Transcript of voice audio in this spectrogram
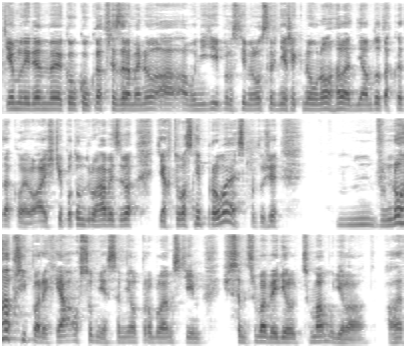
těm lidem jako koukat přes rameno a, a oni ti prostě milosrdně řeknou, no hele, dělám to takhle, takhle. Jo. A ještě potom druhá věc, jak to vlastně provést, protože v mnoha případech já osobně jsem měl problém s tím, že jsem třeba věděl, co mám udělat, ale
